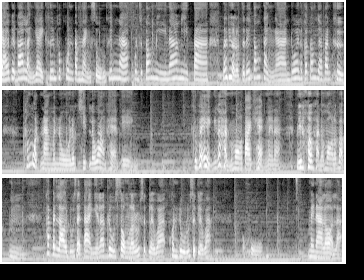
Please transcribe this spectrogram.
ย้ายไปบ้านหลังใหญ่ขึ้นเพราะคุณตำแหน่งสูงขึ้นนะ คุณจะต้องมีหน้ามีตา แล้วเดี๋ยวเราจะได้ต้องแต่งงานด้วยแล้วก็ต้องย้ายบ้านคือ ทั้งหมดนางมโนแล้วคิดแล้ววางแผนเอง คือพระเอกนี่ก็หันมามองตาแข็งเลยนะ มีความหันมามองแล้วแบบ อืม ถ้าเป็นเราดูสายตาอย่างเงี้ยแล้วดูทรงแล้วรู้สึกเลยว่า คนดูรู้สึกเลยว่า โอ้โห ไม่น่ารอดละ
